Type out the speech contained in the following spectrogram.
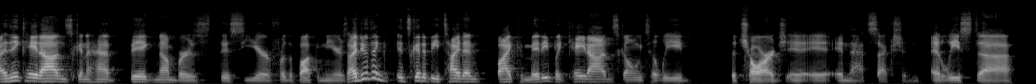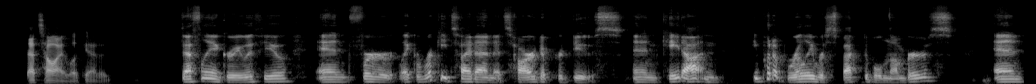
I think Otton's going to have big numbers this year for the Buccaneers. I do think it's going to be tight end by committee, but Otton's going to lead the charge in, in that section. At least uh, that's how I look at it. Definitely agree with you. And for like a rookie tight end, it's hard to produce. And Cade Otton, he put up really respectable numbers. And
